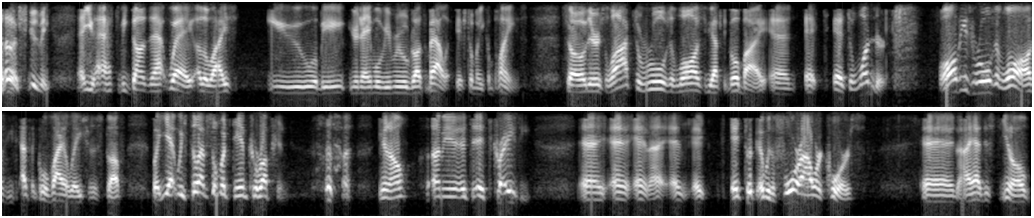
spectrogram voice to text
excuse me, and you have to be done that way. Otherwise, you will be your name will be removed off the ballot if somebody complains. So there's lots of rules and laws you have to go by, and it, it's a wonder. All these rules and laws, these ethical violations and stuff, but yet we still have so much damn corruption. you know, I mean, it's it's crazy, and and and, I, and it it took it was a four hour course, and I had this, you know,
